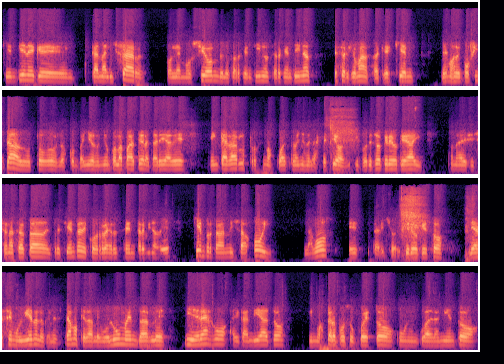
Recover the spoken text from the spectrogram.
quien tiene que canalizar con la emoción de los argentinos y argentinas es Sergio Massa, que es quien le hemos depositado todos los compañeros de Unión por la Patria la tarea de encarar los próximos cuatro años de la gestión. Y por eso creo que hay una decisión acertada del presidente de correrse en términos de quién protagoniza hoy la voz es Sergio. Y creo que eso le hace muy bien a lo que necesitamos, que darle volumen, darle liderazgo al candidato y mostrar, por supuesto, un encuadramiento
